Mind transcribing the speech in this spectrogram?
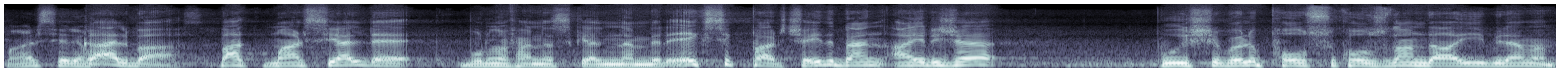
Martial'e mi? Galiba. Bak Martial de Bruno Fernandes geldiğinden beri eksik parçaydı. Ben ayrıca bu işi böyle Paul Scholes'dan daha iyi bilemem.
